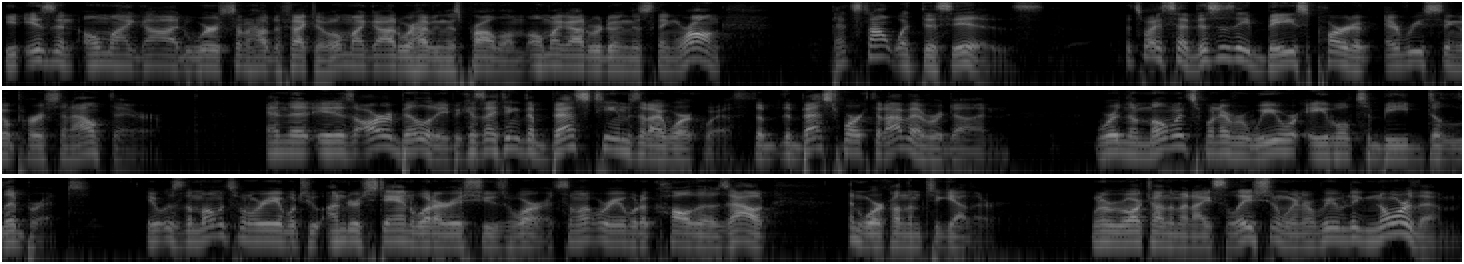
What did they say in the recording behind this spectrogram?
It isn't, oh my God, we're somehow defective. Oh my God, we're having this problem. Oh my God, we're doing this thing wrong. That's not what this is. That's why I said this is a base part of every single person out there. And that it is our ability, because I think the best teams that I work with, the, the best work that I've ever done, were in the moments whenever we were able to be deliberate. It was the moments when we were able to understand what our issues were. It's the moment we were able to call those out and work on them together. When we worked on them in isolation, whenever we would ignore them,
